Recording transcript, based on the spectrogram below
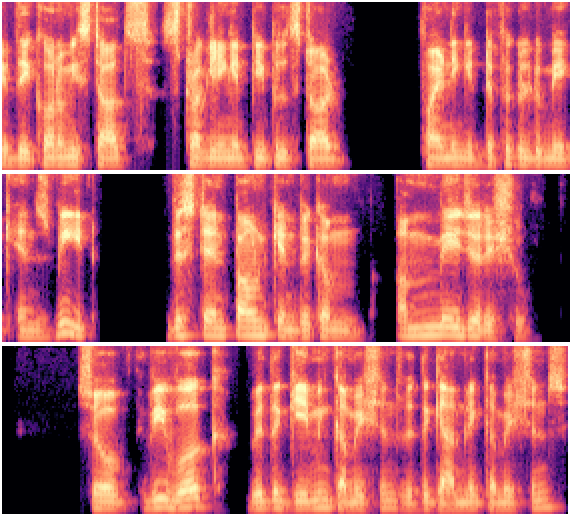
if the economy starts struggling and people start finding it difficult to make ends meet, this 10 pound can become a major issue. So we work with the gaming commissions, with the gambling commissions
